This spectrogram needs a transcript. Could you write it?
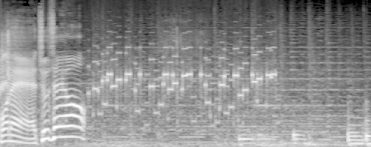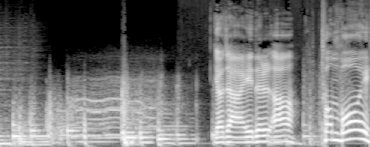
보내주세요. 여자아이들 아 톰보이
